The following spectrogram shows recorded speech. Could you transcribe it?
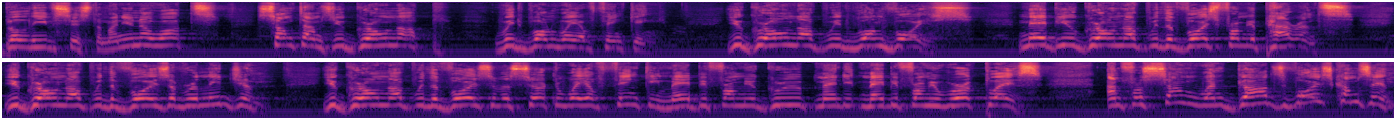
belief system. And you know what? Sometimes you've grown up with one way of thinking, you've grown up with one voice. Maybe you've grown up with the voice from your parents, you've grown up with the voice of religion. You've grown up with the voice of a certain way of thinking, maybe from your group, maybe, maybe from your workplace. And for some, when God's voice comes in,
